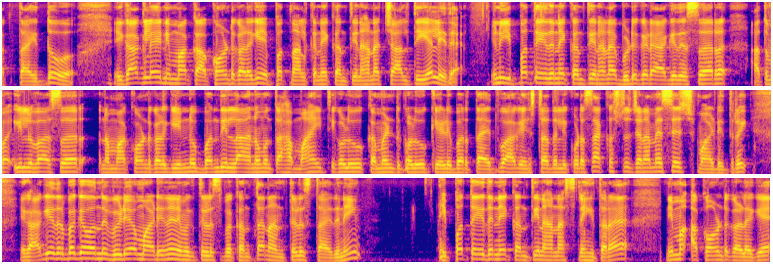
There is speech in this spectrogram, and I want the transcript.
ಆಗ್ತಾ ಇದ್ದು, ಈಗಾಗಲೇ ನಿಮ್ಮ ಅಕೌಂಟ್ಗಳಿಗೆ ಇಪ್ಪತ್ನಾಲ್ಕನೇ ಕಂತಿನ ಹಣ ಚಾಲ್ತಿಯಲ್ಲಿದೆ ಇನ್ನು ಇಪ್ಪತ್ತೈದನೇ ಕಂತಿನ ಹಣ ಬಿಡುಗಡೆ ಆಗಿದೆ ಸರ್. ಅಥವಾ ಇಲ್ವಾ ಸರ್? ನಮ್ಮ ಅಕೌಂಟ್ಗಳಿಗೆ ಇನ್ನೂ ಬಂದಿಲ್ಲ ಅನ್ನುವಂತಹ ಮಾಹಿತಿಗಳು, ಕಮೆಂಟ್ಗಳು ಕೇಳಿ ಬರ್ತಾ ಇದ್ವು. ಹಾಗೆ ಇನ್ಸ್ಟಾದಲ್ಲಿ ಕೂಡ ಸಾಕಷ್ಟು ಜನ ಮೆಸೇಜ್ ಮಾಡಿದ್ರಿ. ಹೀಗಾಗಿ ಇದ್ರ ಬಗ್ಗೆ ಒಂದು ವಿಡಿಯೋ ಮಾಡಿನೇ ನಿಮಗೆ ತಿಳಿಸ್ಬೇಕಂತ ನಾನು ತಿಳಿಸ್ತಾ ಇದ್ದೀನಿ. ಇಪ್ಪತ್ತೈದನೇ ಕಂತಿನ ಹಣ ಸ್ನೇಹಿತರೆ, ನಿಮ್ಮ ಅಕೌಂಟ್ಗಳಿಗೆ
